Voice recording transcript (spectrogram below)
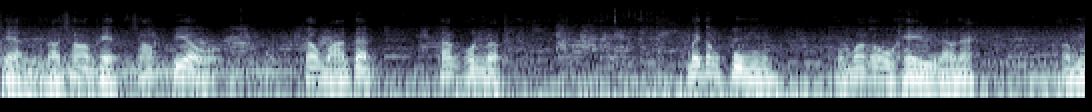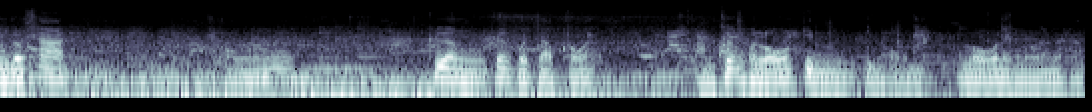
เนี่ยเราชอบเผ็ดชอบเปรี้ยว ชอบหวานแต่ถ้าคนแบบ ไม่ต้องปรุง ผมว่าก็โอเคอยู่แล้วนะเขามีรสชาติของเครื่องเครื่องก๋วยจั๊บเขาอะเหมือนเครื่องพะโล้กลิ่นกลิ่นหอมพะโล้อะไรประมาณนั้นนะครับ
